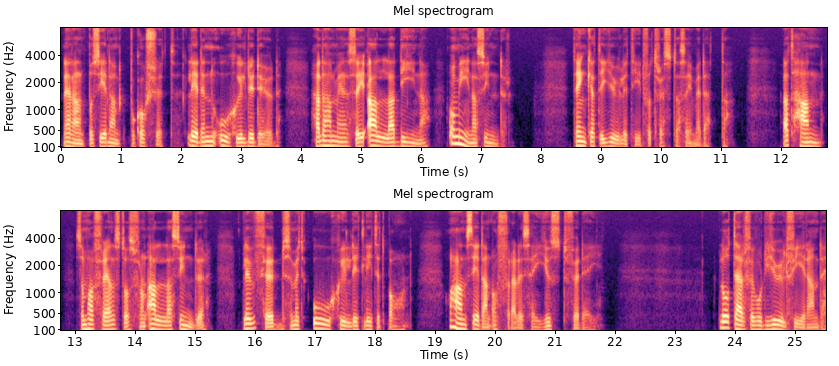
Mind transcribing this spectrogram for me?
När han på sedan på korset led en oskyldig död hade han med sig alla dina och mina synder. Tänk att i juletid få trösta sig med detta. Att han som har frälst oss från alla synder blev född som ett oskyldigt litet barn och han sedan offrade sig just för dig. Låt därför vårt julfirande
